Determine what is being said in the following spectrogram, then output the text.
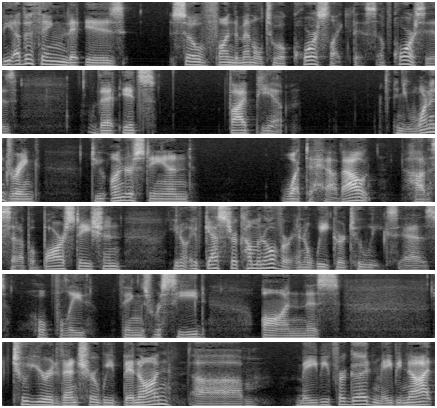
The other thing that is so fundamental to a course like this, of course, is that it's 5 p.m. and you want to drink. Do you understand what to have out, how to set up a bar station? You know, if guests are coming over in a week or two weeks, as hopefully things recede on this two year adventure we've been on. Um, maybe for good, maybe not.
